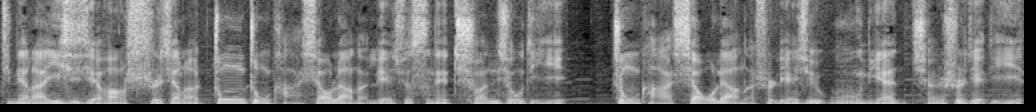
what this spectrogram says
近年来一汽解放实现了中重卡销量呢连续四年全球第一，重卡销量呢是连续五年全世界第一，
